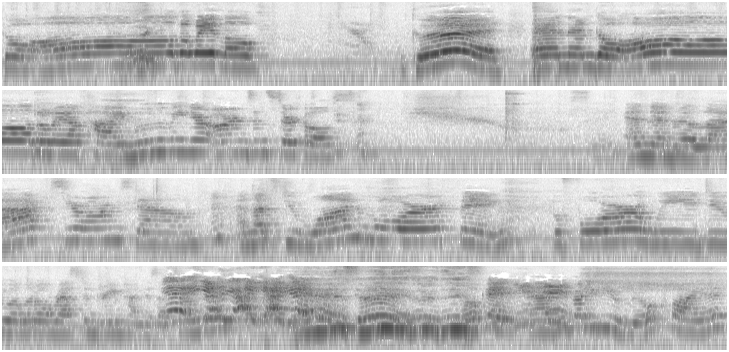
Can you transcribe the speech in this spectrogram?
Go all the way low. Good. And then go all the way up high, moving your arms in circles. And then relax your arms down. And let's do one more thing before we do a little rest and dream time. Does that Yeah, sound yeah, good? yeah, yeah, yeah. This, this, this. Okay, everybody be real quiet.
